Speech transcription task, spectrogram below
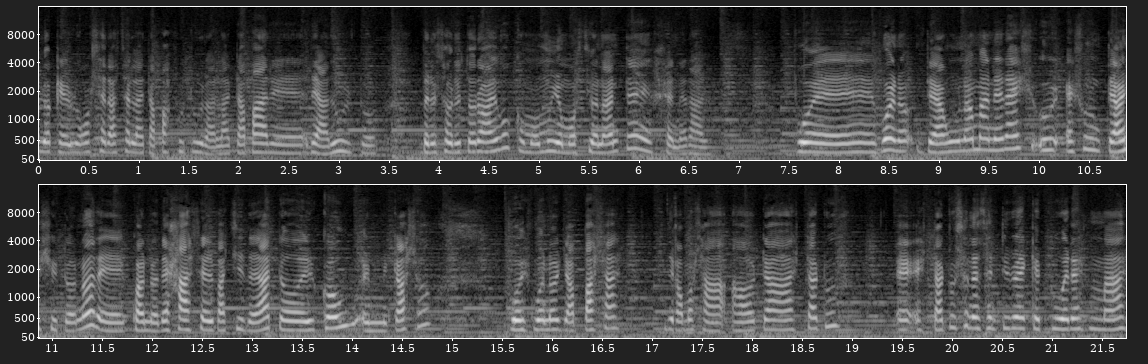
lo que luego será en la etapa futura, la etapa de, adulto, pero sobre todo algo como muy emocionante en general. Pues bueno, de alguna manera es un, tránsito, ¿no? De cuando dejas el bachillerato, el COU, en mi caso, pues bueno, ya pasas, digamos, a, otro estatus, eh, estatus en el sentido de que tú eres más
